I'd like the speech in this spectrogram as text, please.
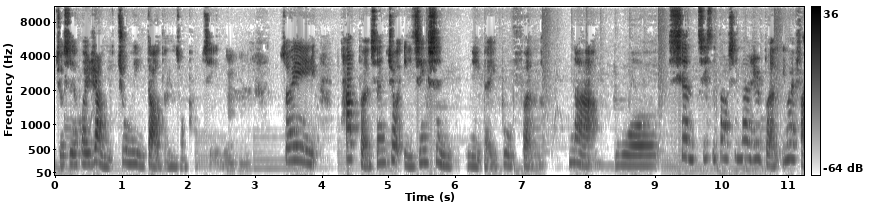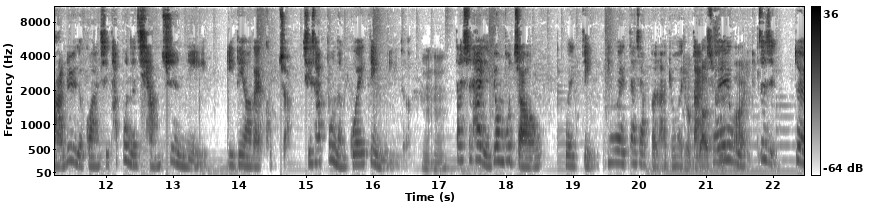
就是会让你注意到的那种普及率。所以它本身就已经是你的一部分了。那我现其实到现在，日本因为法律的关系，它不能强制你一定要戴口罩，其实它不能规定你的。嗯哼。但是它也用不着。规定，因为大家本来就会戴，所以我自己对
